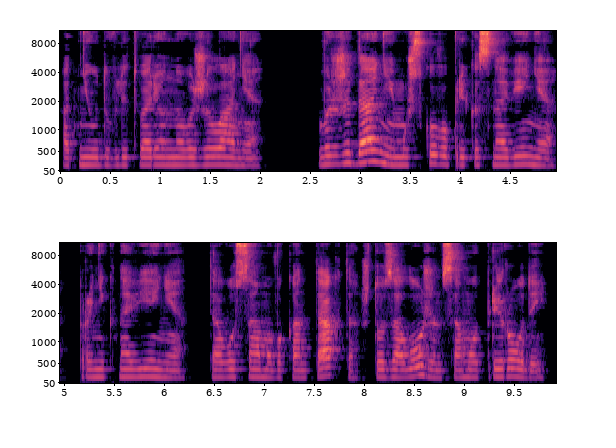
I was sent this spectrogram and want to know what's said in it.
от неудовлетворенного желания. В ожидании мужского прикосновения, проникновения, того самого контакта, что заложен самой природой.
